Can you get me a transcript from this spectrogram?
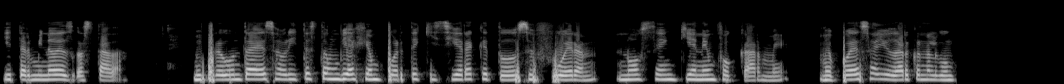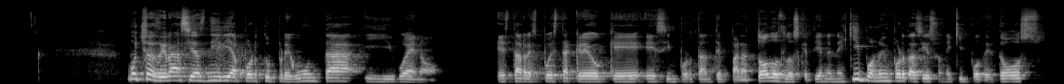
y termino desgastada. Mi pregunta es, ahorita está un viaje en puerta y quisiera que todos se fueran, no sé en quién enfocarme. ¿Me puedes ayudar con algún Muchas gracias, Nidia, por tu pregunta. Y bueno, esta respuesta creo que es importante para todos los que tienen equipo, no importa si es un equipo de dos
